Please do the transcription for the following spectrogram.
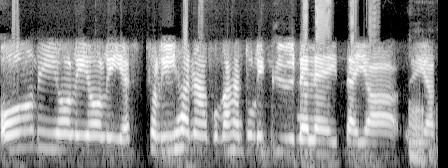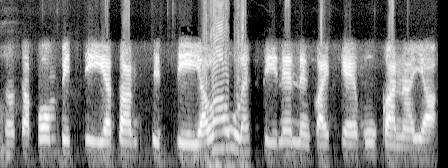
Oli, oli, oli. Ja se oli ihanaa, kun vähän tuli kyyneleitä ja, Oh. ja tota, pompittiin ja tanssittiin ja laulettiin ennen kaikkea mukana. Ja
